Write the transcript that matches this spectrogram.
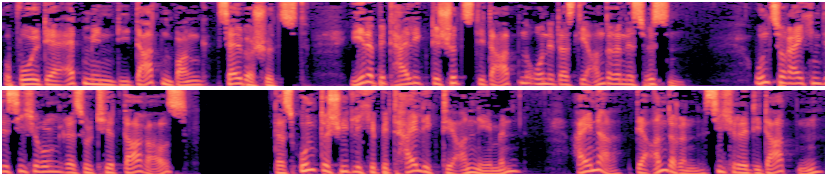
obwohl der Admin die Datenbank selber schützt. Jeder Beteiligte schützt die Daten, ohne dass die anderen es wissen. Unzureichende Sicherung resultiert daraus, dass unterschiedliche Beteiligte annehmen, einer der anderen sichere die Daten,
